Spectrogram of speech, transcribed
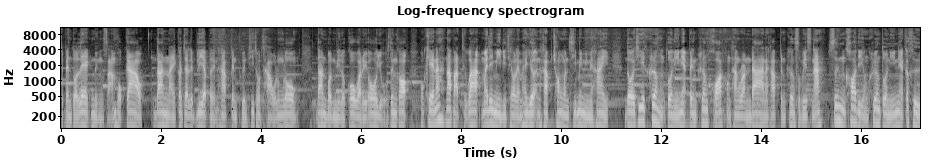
จะเป็นตัวเลข 1369 ด้านในก็จะเรียบๆเลยนะครับ เป็นพื้นที่เทาๆโล่งๆ ด้านบนมีโลโก้ Vario ออยู่ ซึ่งก็โอเคนะ หน้าปัดถือว่าไม่ได้มีดีเทลอะไรมาให้เยอะนะครับ ช่องวันที่ไม่มีมาให้ โดยที่เครื่องของตัวนี้เนี่ยเป็นเครื่องคอร์สของทาง Ronda นะครับ เป็นเครื่องสวิสนะ ซึ่งข้อดีของเครื่องตัวนี้เนี่ยก็คือ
